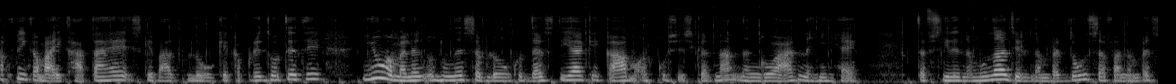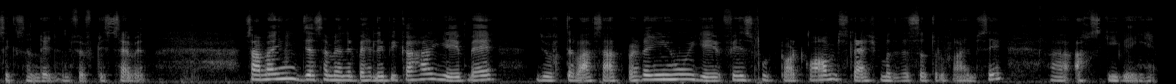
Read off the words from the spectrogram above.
अपनी कमाई खाता है इसके बाद लोगों के कपड़े धोते थे यूँ अमलन उन्होंने सब लोगों को दर्ज दिया कि काम और कोशिश करना नंगवार नहीं है तफसीर नमूना जिल नंबर दो सफ़ा नंबर six hundred and fifty seven सामाइन जैसा मैंने पहले भी कहा ये मैं जो इकतबासात पढ़ रही हूँ ये फेसबुक डॉट कॉम स्लैश मदरसतुल्क़ायम से अख्ज़ की गई हैं।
